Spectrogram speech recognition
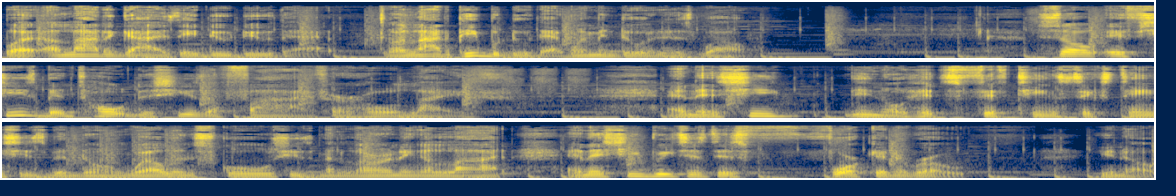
But a lot of guys, they do do that. A lot of people do that. Women do it as well. So if she's been told that she's a five her whole life, and then she, you know, hits 15, 16, she's been doing well in school, she's been learning a lot, and then she reaches this fork in the road you know,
